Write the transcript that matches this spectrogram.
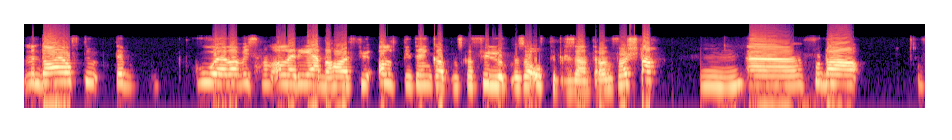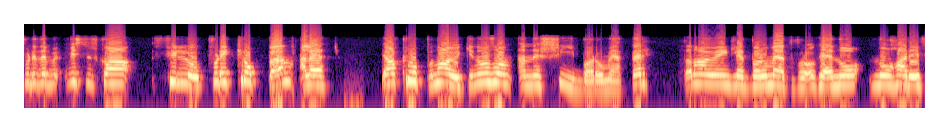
Men da er ofte det gode da, hvis man allerede har alltid tenker at man skal fylle opp med så 80 først, da. Mm. Eh, for da fordi det, Hvis du skal fylle opp Fordi kroppen Eller ja, kroppen har jo ikke noe sånn energibarometer. Den har jo egentlig et barometer for ok, nå, nå har jeg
